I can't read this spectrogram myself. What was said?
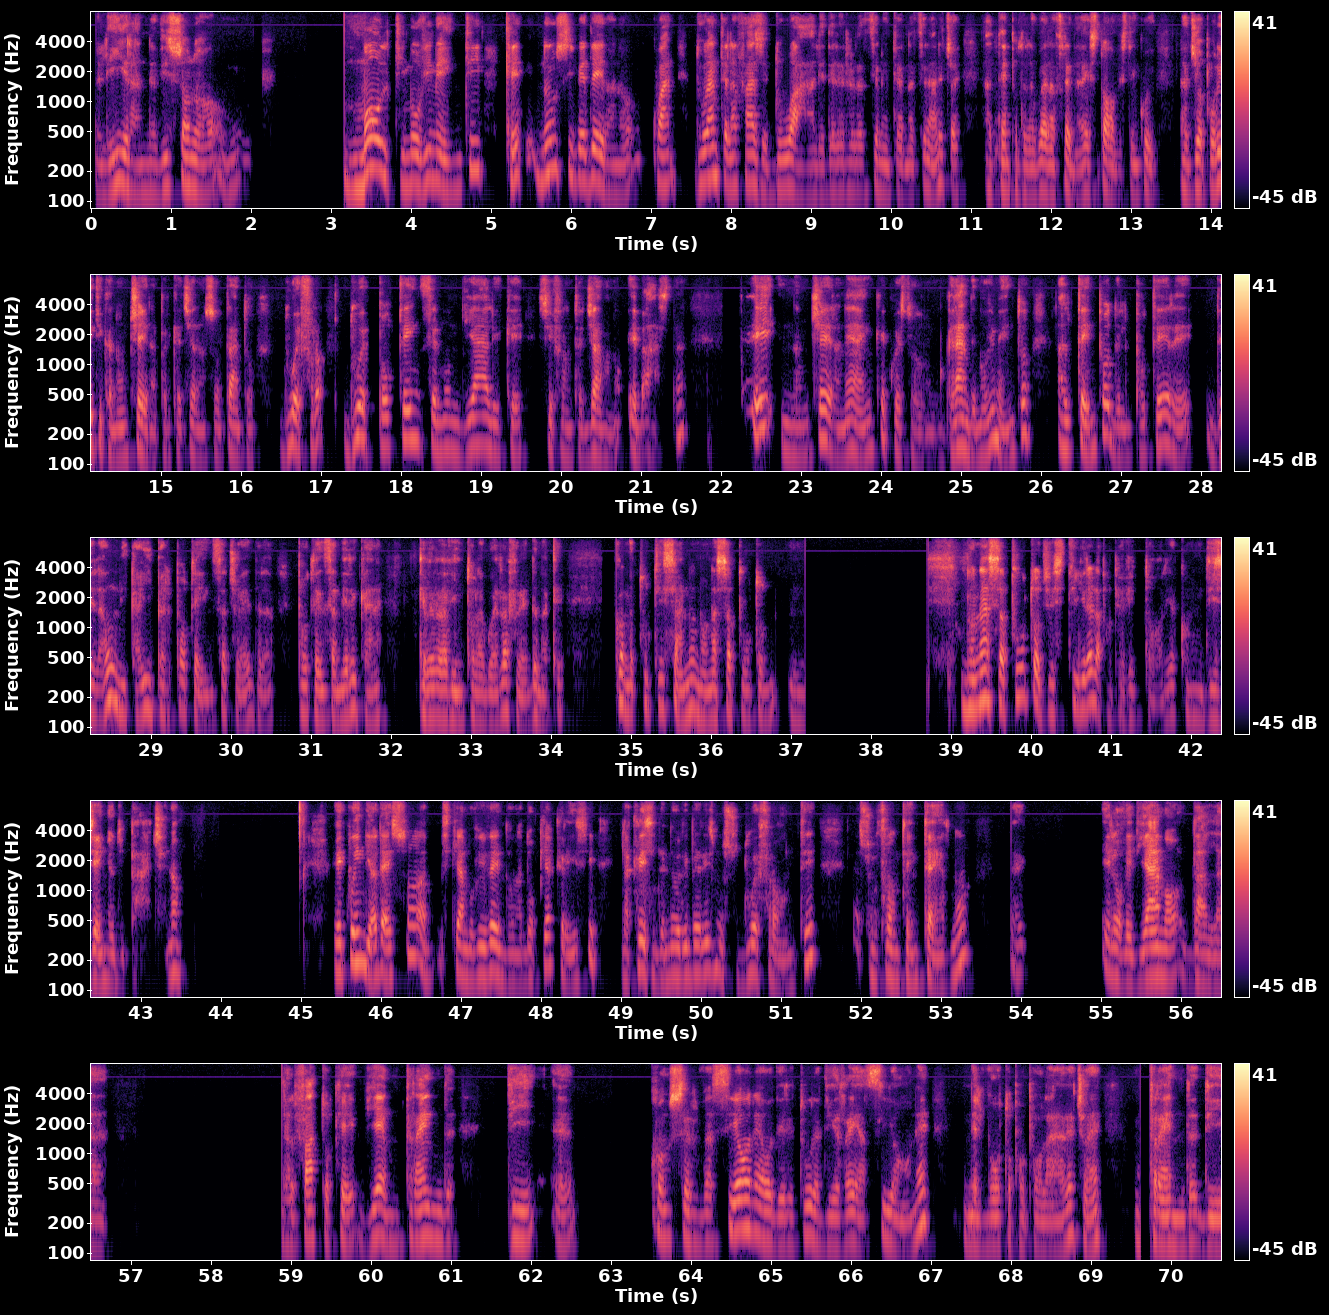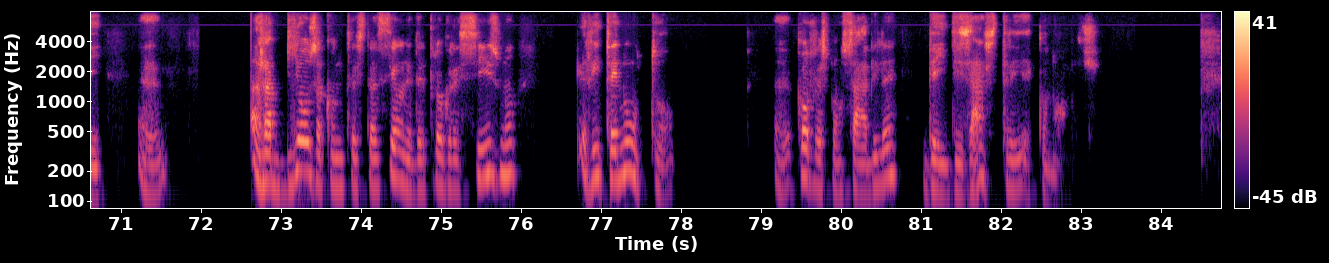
l'Iran, vi sono molti movimenti che non si vedevano durante la fase duale delle relazioni internazionali, cioè al tempo della guerra fredda est-ovest, in cui la geopolitica non c'era perché c'erano soltanto due, fro- due potenze mondiali che si fronteggiavano e basta, e non c'era neanche questo grande movimento al tempo del potere della unica iperpotenza, cioè della potenza americana che aveva vinto la guerra fredda, ma che come tutti sanno, non ha saputo, non ha saputo gestire la propria vittoria con un disegno di pace. No? E quindi adesso stiamo vivendo una doppia crisi, la crisi del neoliberismo su due fronti, sul fronte interno, eh, e lo vediamo dal, dal fatto che vi è un trend di eh, conservazione o addirittura di reazione nel voto popolare, cioè un trend di eh, rabbiosa contestazione del progressismo ritenuto eh, corresponsabile dei disastri economici.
